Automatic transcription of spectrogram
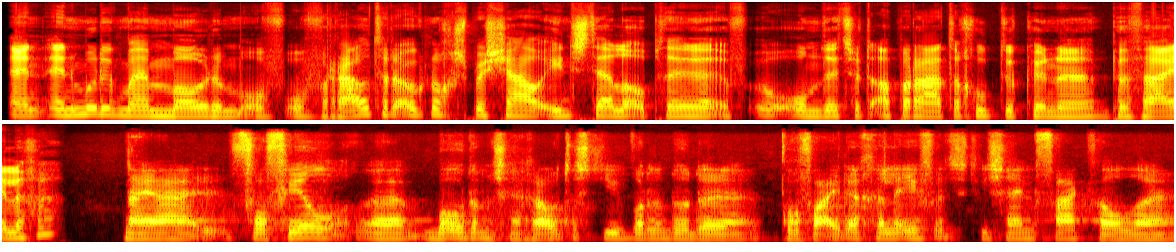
en, en moet ik mijn modem of, of router ook nog speciaal instellen op de, om dit soort apparaten goed te kunnen beveiligen? Nou ja, voor veel uh, modems en routers die worden door de provider geleverd. Die zijn vaak wel uh,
